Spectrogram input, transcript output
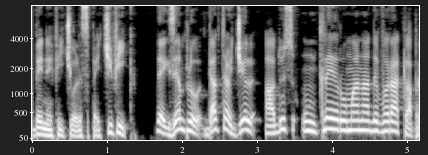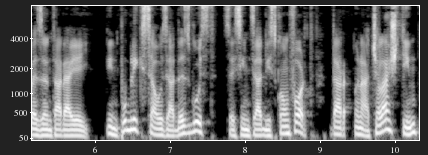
beneficiul specific. De exemplu, Dr. Jill a adus un creier uman adevărat la prezentarea ei. Din public se auzea dezgust, se simțea disconfort, dar în același timp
